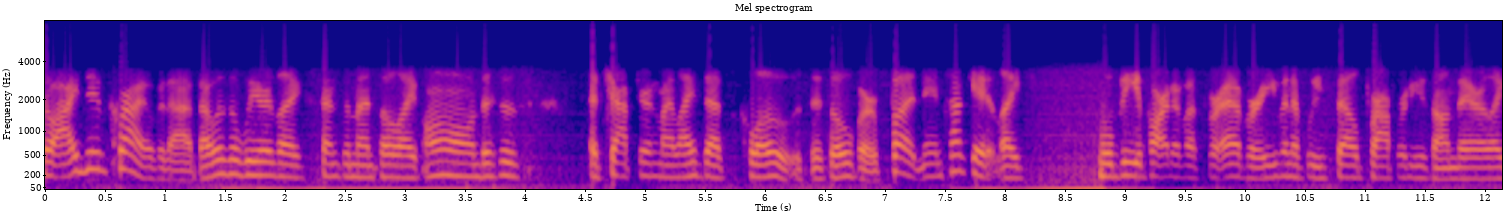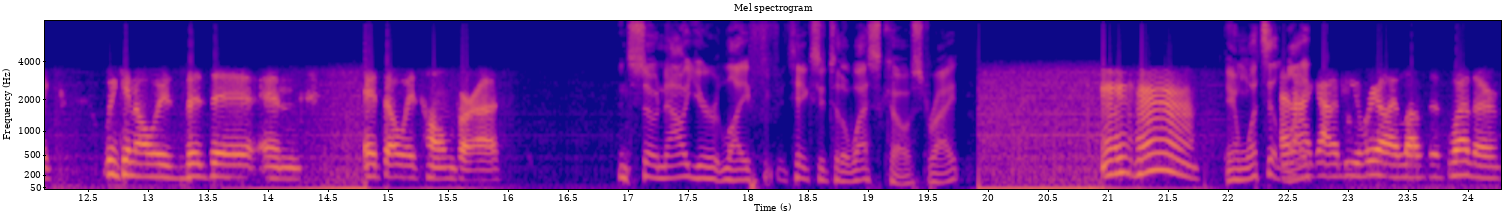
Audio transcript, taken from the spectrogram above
so I did cry over that. That was a weird like sentimental like, oh, this is a chapter in my life that's closed. It's over. But Nantucket like will be a part of us forever even if we sell properties on there like we can always visit and it's always home for us. And so now your life takes you to the West Coast, right? Mm-hmm. And what's it like? And I got to be real, I love this weather.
